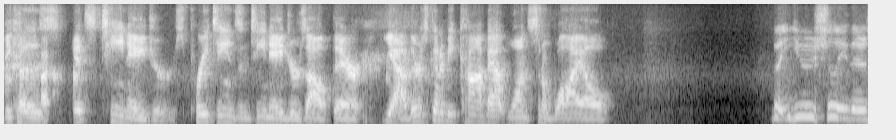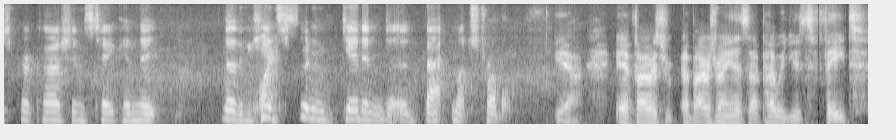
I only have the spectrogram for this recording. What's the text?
Because I, it's teenagers, preteens and teenagers out there. Yeah, there's going to be combat once in a while but usually there's precautions taken that, that the kids wouldn't get into that much trouble. Yeah, if I was if I was running this, I probably would use fate,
